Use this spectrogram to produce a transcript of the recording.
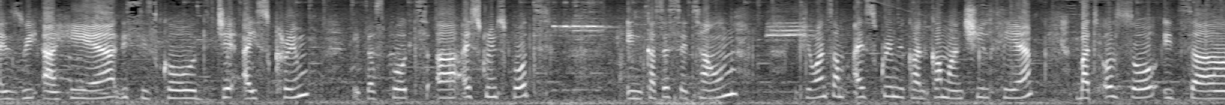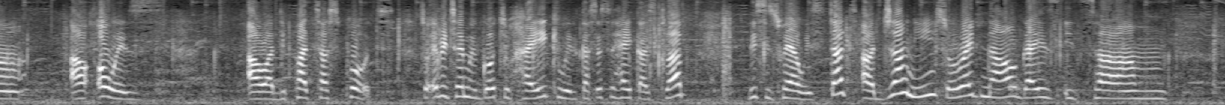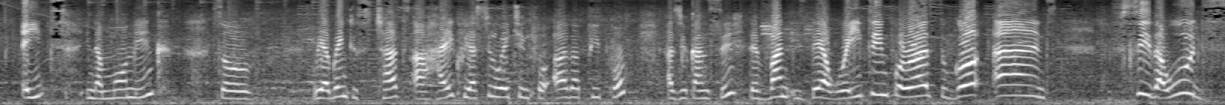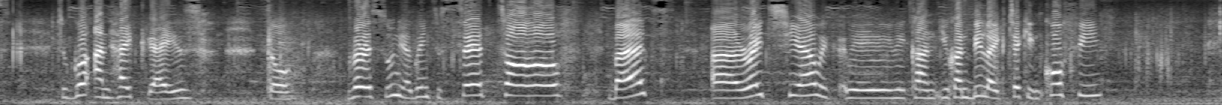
guys, we are here. This is called J Ice Cream. It's a spot, uh, ice cream spot in Kasese town. If you want some ice cream, you can come and chill here. But also, it's uh, uh, always our departure spot. So every time we go to hike with Kasese Hikers Club, this is where we start our journey. So right now, guys, it's um, 8 in the morning. So we are going to start our hike. We are still waiting for other people. As you can see the van is there waiting for us to go and see the woods to go and hike guys. So very soon we are going to set off but uh, right here we, we, we can you can be like taking coffee.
